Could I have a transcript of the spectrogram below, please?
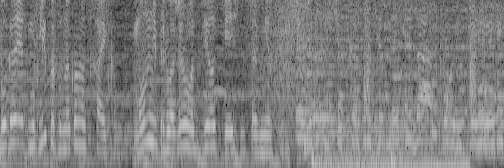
Благодаря этому клипу я познакомилась с Хайком. Он мне предложил вот сделать песню совместно. Я хочу сказать, я для тебя открою двери.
